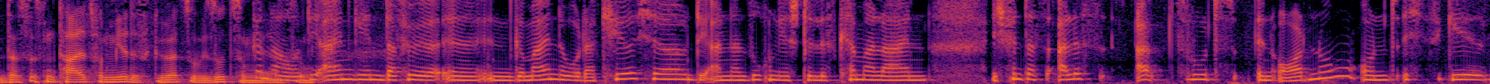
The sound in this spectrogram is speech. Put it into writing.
das ist ein Teil von mir, das gehört sowieso zu mir. Genau, dazu. die einen gehen dafür in, in Gemeinde oder Kirche, die anderen suchen ihr stilles Kämmerlein. Ich finde das alles absolut in Ordnung und ich gehe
